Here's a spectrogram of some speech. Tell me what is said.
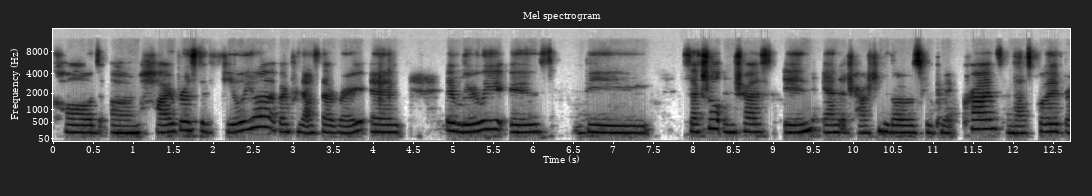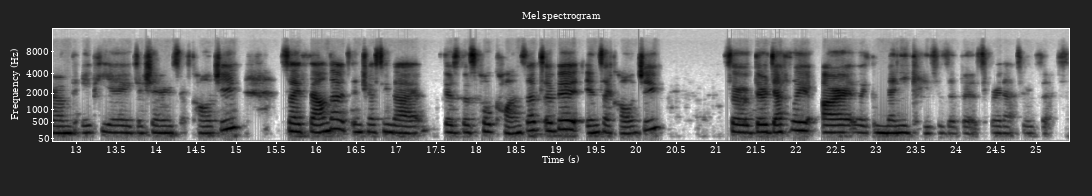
called um, hybristophilia, if I pronounced that right. And it literally is the sexual interest in and attraction to those who commit crimes. And that's quoted from the APA Dictionary of Psychology. So I found that it's interesting that there's this whole concept of it in psychology. So there definitely are like many cases of this for that to exist.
